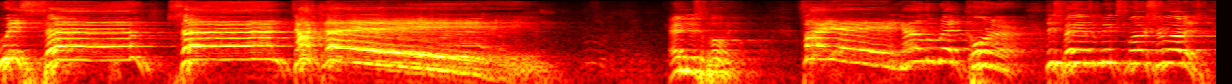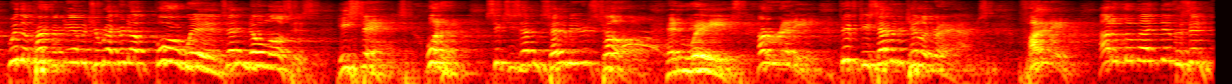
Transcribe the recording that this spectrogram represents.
Wissam Sandakli! And his opponent, fighting out of the red corner, this man's a mixed martial artist with a perfect amateur record of four wins and no losses. He stands 167 centimeters tall and weighs already 57 kilograms. Fighting out of the magnificent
